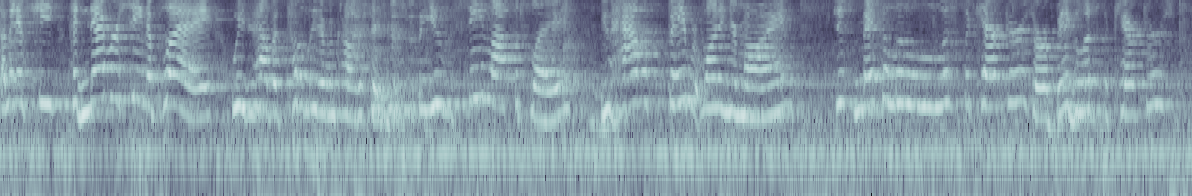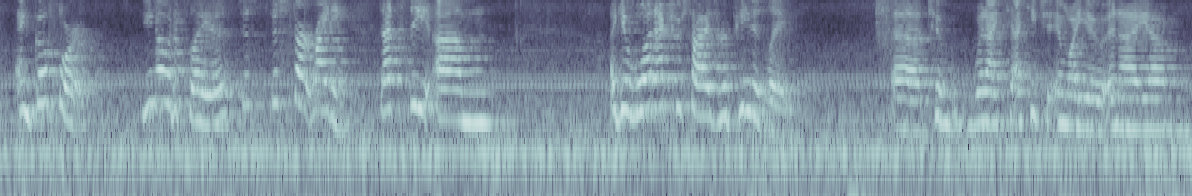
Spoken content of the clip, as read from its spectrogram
I mean, if she had never seen a play, we'd have a totally different conversation. but you've seen lots of plays. You have a favorite one in your mind. Just make a little list of characters or a big list of characters and go for it. You know what a play is. Just, just start writing. That's the. Um, I give one exercise repeatedly uh, to when I, t- I teach at NYU, and I, um,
